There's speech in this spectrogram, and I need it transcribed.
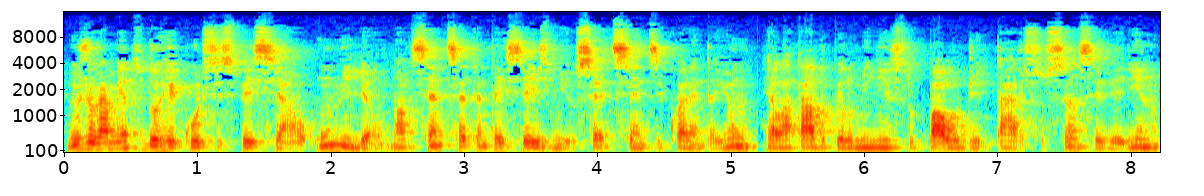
No julgamento do recurso especial 1.976.741, relatado pelo ministro Paulo de Tarso Sanseverino,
